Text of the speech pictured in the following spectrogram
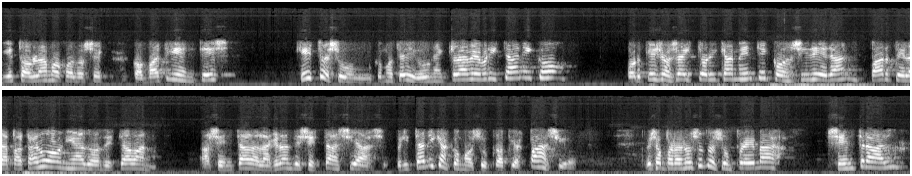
y esto hablamos con los combatientes, que esto es un, como te digo, un enclave británico, porque ellos ya históricamente consideran parte de la Patagonia, donde estaban asentadas las grandes estancias británicas, como su propio espacio. Por eso para nosotros es un problema central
